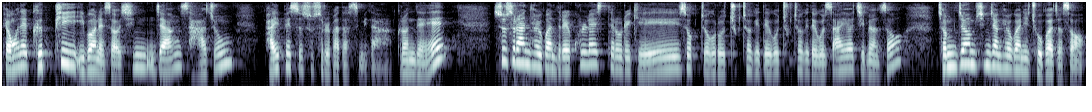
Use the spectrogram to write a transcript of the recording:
병원에 급히 입원해서 심장 4중 바이패스 수술을 받았습니다. 그런데 수술한 혈관들의 콜레스테롤이 계속적으로 축적이 되고 축적이 되고 쌓여지면서 점점 심장 혈관이 좁아져서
